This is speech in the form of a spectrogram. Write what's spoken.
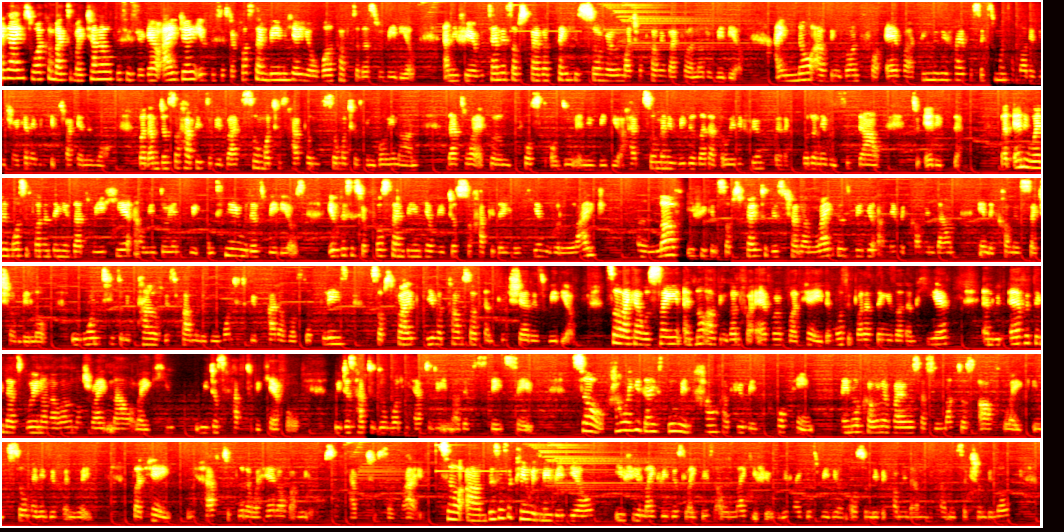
Hi guys, welcome back to my channel. This is your girl IJ. If this is your first time being here, you're welcome to this video. And if you're a returning subscriber, thank you so very much for coming back for another video. I know I've been gone forever. I think maybe five or six months. I'm not even sure. I can't even keep track anymore. But I'm just so happy to be back. So much has happened. So much has been going on that's why I couldn't post or do any video. I had so many videos that I had already filmed that I couldn't even sit down to edit them. But anyway, the most important thing is that we're here and we're doing, we continue with these videos. If this is your first time being here, we're just so happy that you're here. We would like and love if you can subscribe to this channel, like this video and leave a comment down in the comment section below. We want you to be part of this family. We want you to be part of us. So please subscribe, give a thumbs up, and please share this video. So, like I was saying, I know I've been gone forever, but hey, the most important thing is that I'm here, and with everything that's going on around us right now, like you, we just have to be careful. We just have to do what we have to do in order to stay safe. So, how are you guys doing? How have you been coping? I know coronavirus has knocked us off like in so many different ways, but hey, we have to put our head up and we also have to survive. So um, this is a clean with me video. If you like videos like this, I would like if you really like this video and also leave a comment down in the comment section below.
